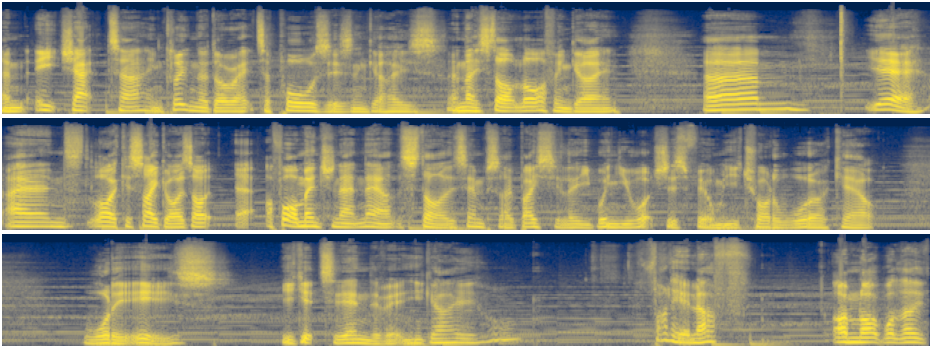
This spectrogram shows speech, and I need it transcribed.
And each actor, including the director, pauses and goes, and they start laughing, going, um, yeah, and like I say, guys, I I thought I'd mention that now at the start of this episode. Basically, when you watch this film and you try to work out what it is, you get to the end of it and you go, "Oh, funny enough, I'm like what the,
